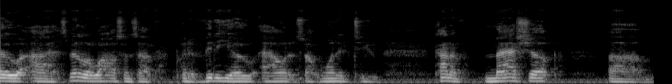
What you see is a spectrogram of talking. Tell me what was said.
So uh, it's been a little while since I've put a video out, and so I wanted to kind of mash up um,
